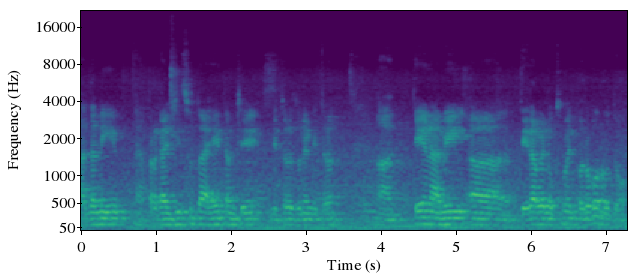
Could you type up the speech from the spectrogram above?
आदरणीय प्रकाशजीसुद्धा आहेत आमचे मित्र जुने मित्र. ते आणि आम्ही तेराव्या लोकसभेत बरोबर होतो.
